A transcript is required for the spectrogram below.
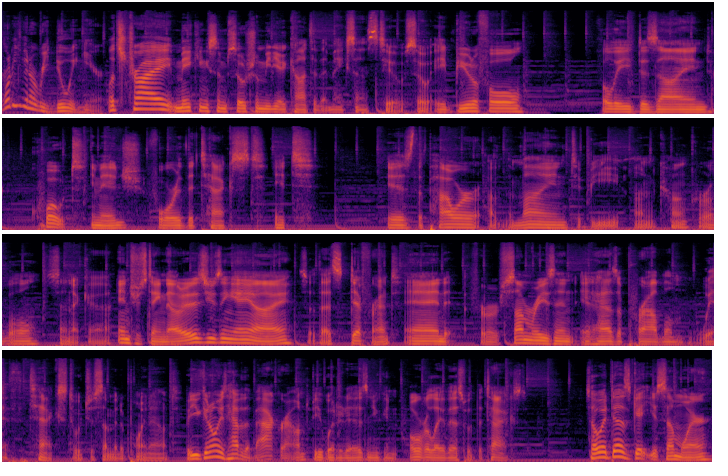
what even are we doing here? Let's try making some social media content that makes sense too. So a beautiful, fully designed quote image for the text. It is the power of the mind to be unconquerable. Seneca. Interesting. Now it is using AI, so that's different. And for some reason, it has a problem with text, which is something to point out. But you can always have the background be what it is, and you can overlay this with the text. So it does get you somewhere.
